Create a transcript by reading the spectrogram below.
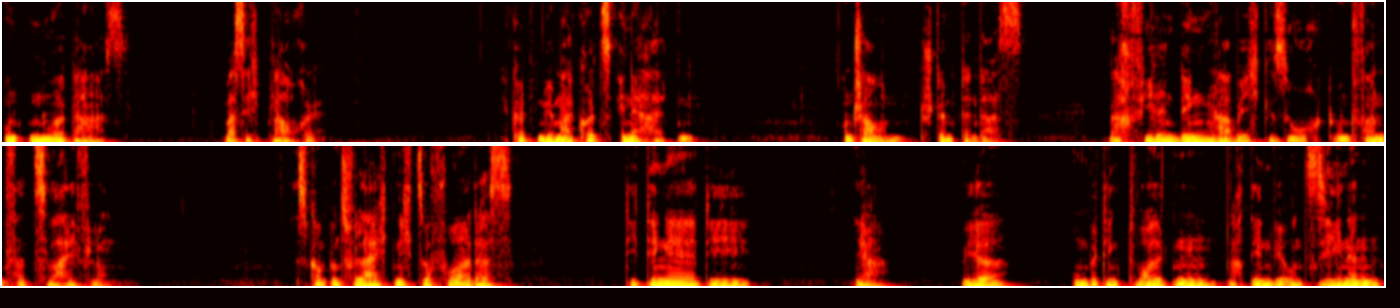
und nur das, was ich brauche. Hier könnten wir mal kurz innehalten und schauen, stimmt denn das? Nach vielen Dingen habe ich gesucht und fand Verzweiflung. Es kommt uns vielleicht nicht so vor, dass die Dinge, die ja, wir unbedingt wollten, nach denen wir uns sehnen,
